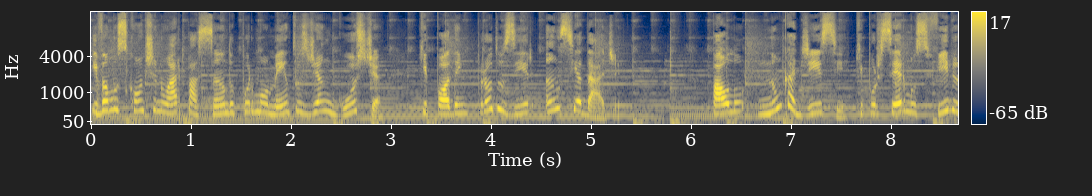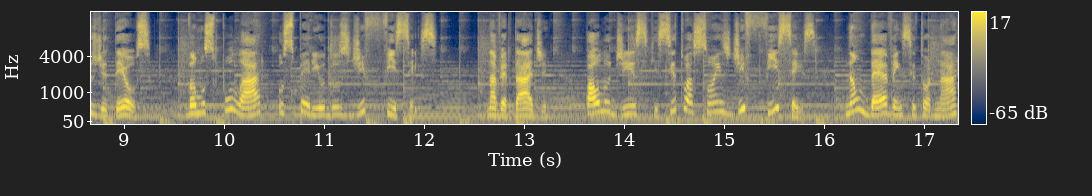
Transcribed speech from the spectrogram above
e vamos continuar passando por momentos de angústia que podem produzir ansiedade. Paulo nunca disse que, por sermos filhos de Deus, vamos pular os períodos difíceis. Na verdade, Paulo diz que situações difíceis não devem se tornar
